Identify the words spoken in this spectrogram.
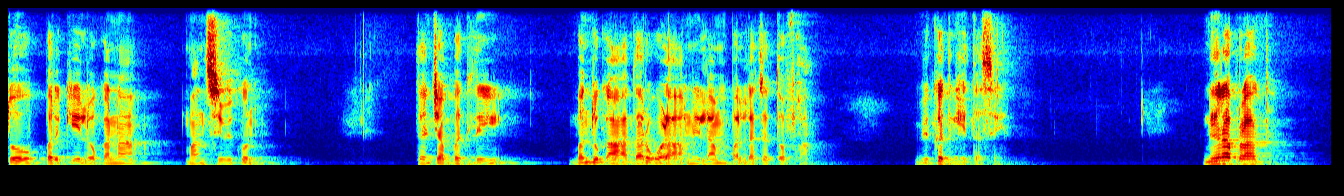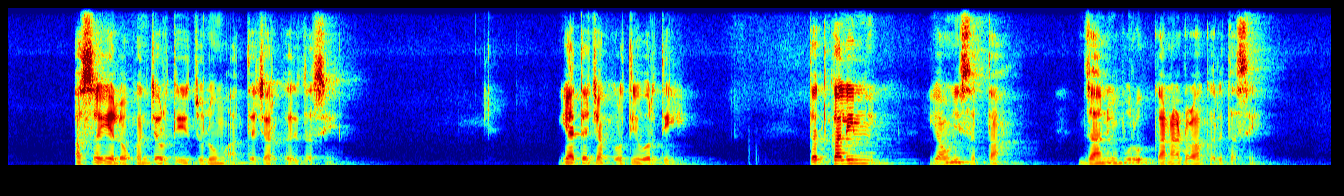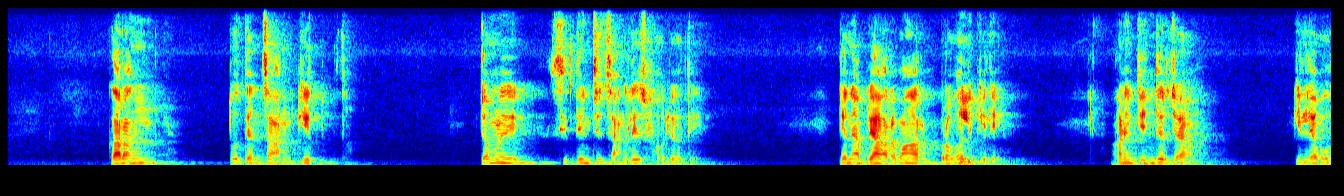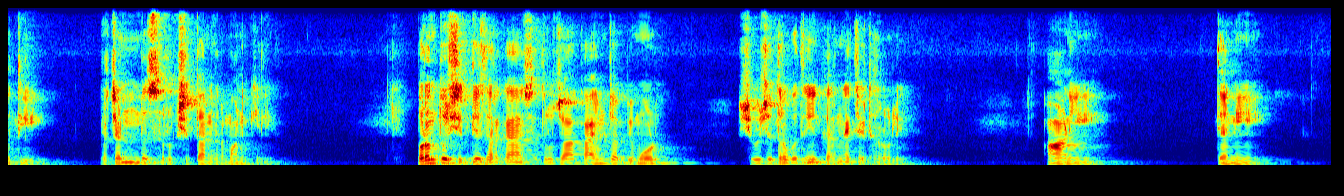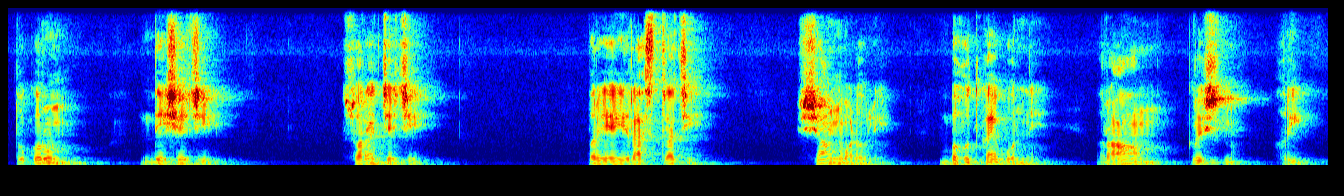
तो परकीय लोकांना माणसे विकून त्यांच्या बदली बंदुका दारुगोळा आणि लांब पल्ल्याचा तोफा विकत घेत असे. निरापराध असं या लोकांच्यावरती जुलूम अत्याचार करीत असे. या त्याच्या कृतीवरती तत्कालीन यावणी सत्ता जाणीवपूर्वक कानाडोळा करीत असे. कारण तो त्यांचा अंकित त्यामुळे सिद्धींचे चांगलेच फावले होते. त्याने आपले आरमार प्रबल केले. आणि जिंजरच्या किल्ल्याभोवती प्रचंड सुरक्षितता निर्माण केली. परंतु सिद्धीसारखा शत्रूचा कायमचा बिमोड शिवछत्रपतीने करण्याचे ठरवले. आणि त्यांनी तो करून देशाची स्वराज्याची पर्यायी राष्ट्राची शान वाढवली. बहुत काय बोलणे. राम કૃષ્ણ હરિ.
